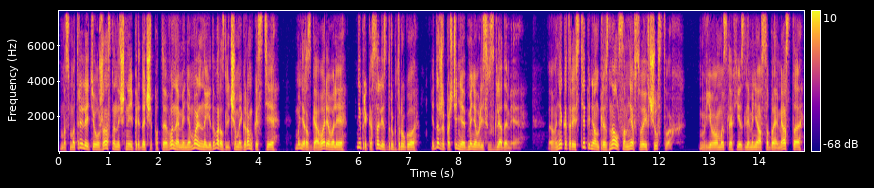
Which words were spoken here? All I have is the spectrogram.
Мы смотрели эти ужасные ночные передачи по ТВ на минимальной, едва различимой громкости. Мы не разговаривали, не прикасались друг к другу и даже почти не обменивались взглядами. В некоторой степени он признался мне в своих чувствах. В его мыслях есть для меня особое место,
